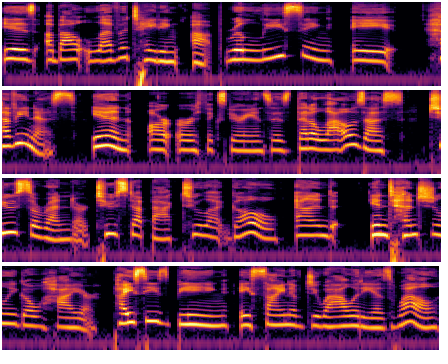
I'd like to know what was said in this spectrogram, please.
is about levitating up, releasing a heaviness in our earth experiences that allows us to surrender, to step back, to let go, and intentionally go higher. Pisces, being a sign of duality as well,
